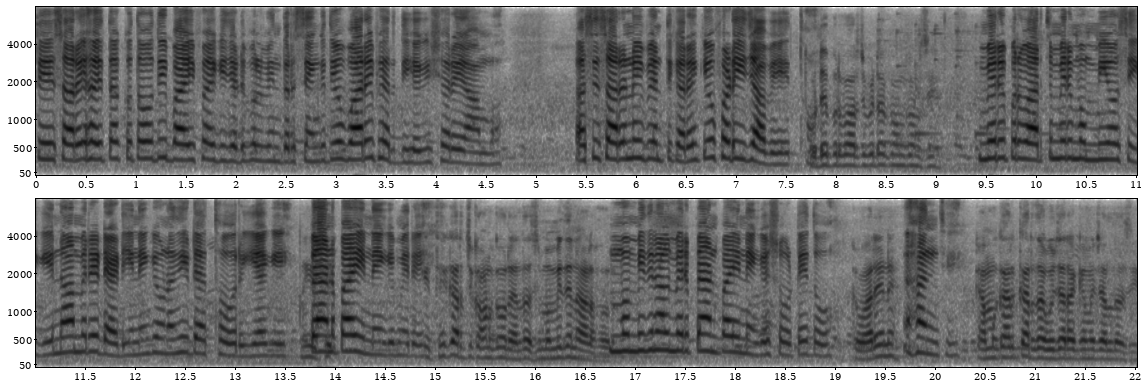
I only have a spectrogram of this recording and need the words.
ਤੇ ਸਾਰੇ ਹਜੇ ਤੱਕ ਤਾਂ ਉਹਦੀ ਵਾਈਫ ਹੈਗੀ ਜਿਹੜੀ ਬਲਵਿੰਦਰ ਸਿੰਘ ਦੀ, ਉਹ ਬਾਹਰੇ ਫਿਰਦੀ ਹੈਗੀ ਸ਼ਰੇਆਮ। ਅਸੀਂ ਸਾਰਿਆਂ ਨੂੰ ਹੀ ਬੇਨਤੀ ਕਰ ਰਹੇ ਕਿ ਉਹ ਫੜੀ ਜਾਵੇ ਇੱਥੋਂ। ਤੁਹਾਡੇ ਪਰਿਵਾਰ 'ਚ ਬੇਟਾ ਕੌਣ ਕੌਣ ਸੀ? ਮੇਰੇ ਪਰਿਵਾਰ 'ਚ ਮੇਰੀ ਮੰਮੀ ਉਹ ਸੀਗੀ ਨਾ ਮੇਰੇ ਡੈਡੀ ਨੇਗੇ ਉਹਨਾਂ ਦੀ ਡੈਥ ਹੋ ਰਹੀ ਹੈਗੀ ਭੈਣ ਭਾਈ ਨੇਗੇ ਮੇਰੇ। ਇੱਥੇ ਘਰ 'ਚ ਕੌਣ ਕੌਣ ਰਹਿੰਦਾ ਸੀ? ਮੰਮੀ ਦੇ ਨਾਲ ਹੋਰ? ਮੰਮੀ ਦੇ ਨਾਲ ਮੇਰੇ ਭੈਣ ਭਾਈ ਨੇਗੇ ਛੋਟੇ ਦੋ। ਕੁਆਰੇ ਨੇ? ਹਾਂਜੀ। ਕੰਮ ਕਰ ਘਰ ਦਾ ਗੁਜ਼ਾਰਾ ਕਿਵੇਂ ਚੱਲਦਾ ਸੀ?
